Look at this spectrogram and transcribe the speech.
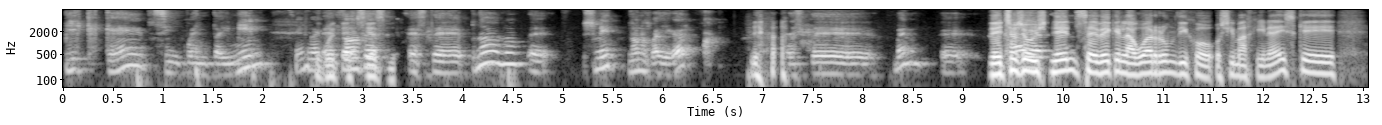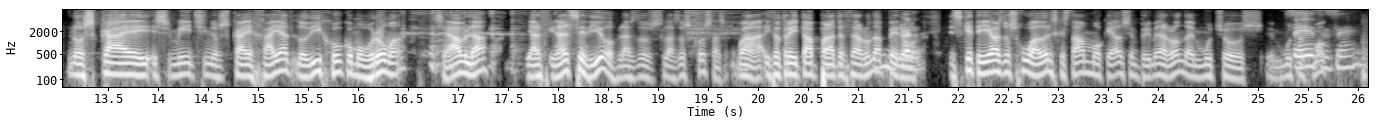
pick, ¿qué? 50 y mil. Entonces, este, no, no, eh, Schmidt no nos va a llegar. Este, bueno, eh, de hecho, Joe Schoen se ve que en la War Room dijo: ¿Os imagináis que nos cae Smith y nos cae Hyatt? Lo dijo como broma, se habla, y al final se dio las dos, las dos cosas. Bueno, hizo trade up para la tercera ronda, pero es que te llevas dos jugadores que estaban moqueados en primera ronda en muchos, en muchos Sí, sí, sí,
